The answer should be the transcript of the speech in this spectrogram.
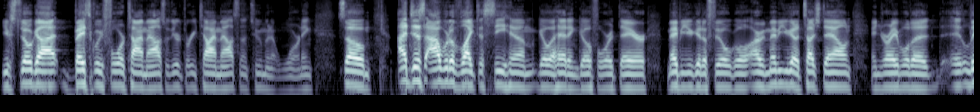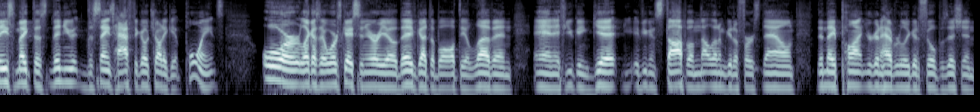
You've still got basically four timeouts with your three timeouts and a two minute warning. So I just I would have liked to see him go ahead and go for it there. Maybe you get a field goal, or maybe you get a touchdown, and you're able to at least make this. Then you the Saints have to go try to get points. Or, like I said, worst case scenario, they've got the ball at the 11, and if you can get, if you can stop them, not let them get a first down, then they punt. You're going to have really good field position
